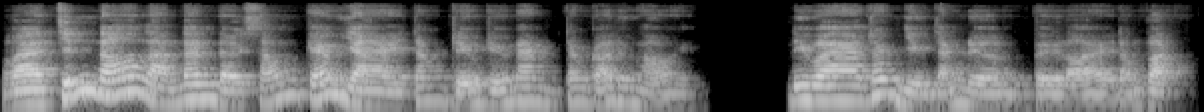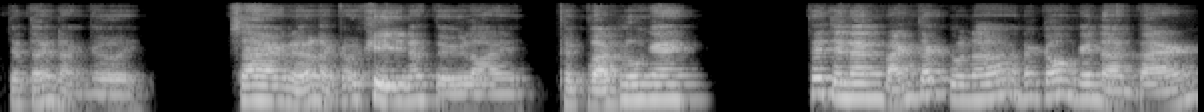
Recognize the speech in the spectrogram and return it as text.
Và chính nó làm nên đời sống kéo dài trong triệu triệu năm trong cõi luân hồi, đi qua rất nhiều chặng đường từ loài động vật cho tới loài người. Xa hơn nữa là có khi nó từ loài thực vật luôn nghe thế cho nên bản chất của nó nó có một cái nền tảng,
